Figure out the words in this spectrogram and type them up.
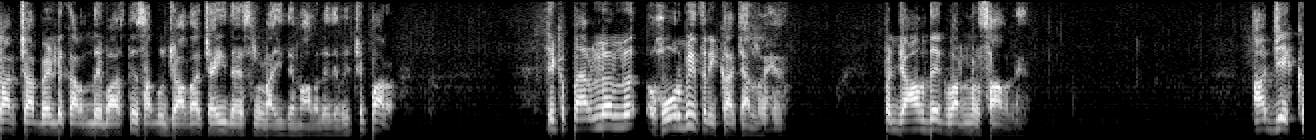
ਢਾਂਚਾ ਬਿਲਡ ਕਰਨ ਦੇ ਵਾਸਤੇ ਸਾਨੂੰ ਜ਼ਿਆਦਾ ਚਾਹੀਦਾ ਇਸ ਲੜਾਈ ਦੇ ਮਾਮਲੇ ਦੇ ਵਿੱਚ। ਪਰ ਇੱਕ ਪੈਰਲਲ ਹੋਰ ਵੀ ਤਰੀਕਾ ਚੱਲ ਰਿਹਾ ਪੰਜਾਬ ਦੇ ਗਵਰਨਰ ਸਾਹਿਬ ਨੇ ਅੱਜ ਇੱਕ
